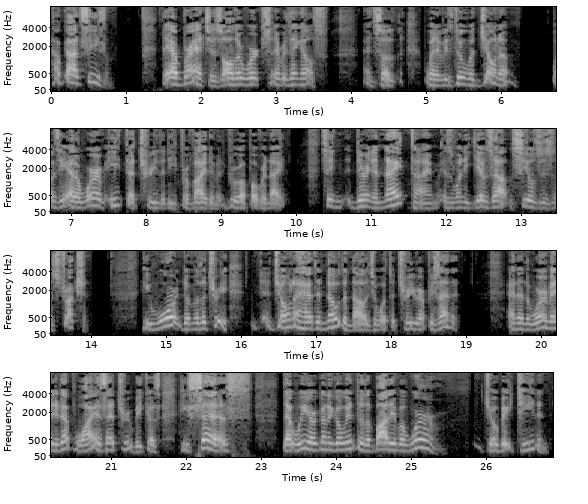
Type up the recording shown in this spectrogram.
how God sees them. They have branches, all their works and everything else. And so when he was doing with Jonah, was he had a worm eat that tree that he provided him. It grew up overnight. See, during the night time is when he gives out and seals his instruction. He warned them of the tree. Jonah had to know the knowledge of what the tree represented. And then the worm ate it up. Why is that true? Because he says that we are going to go into the body of a worm. Job 18 and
